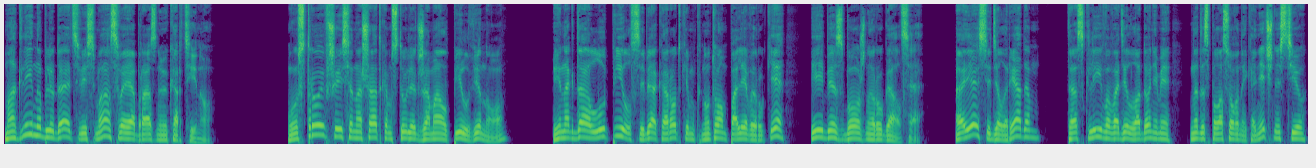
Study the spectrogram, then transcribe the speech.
могли наблюдать весьма своеобразную картину. Устроившийся на шатком стуле Джамал пил вино, иногда лупил себя коротким кнутом по левой руке и безбожно ругался, а я сидел рядом, тоскливо водил ладонями над исполосованной конечностью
